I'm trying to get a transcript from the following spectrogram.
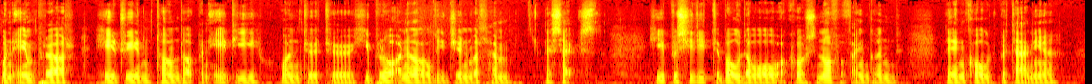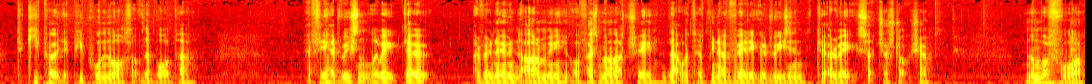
When Emperor Hadrian turned up in AD 122, he brought another legion with him, the sixth. He proceeded to build a wall across the north of England, then called Britannia, to keep out the people north of the border. If they had recently wiped out a renowned army of his military, that would have been a very good reason to erect such a structure. Number 4.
